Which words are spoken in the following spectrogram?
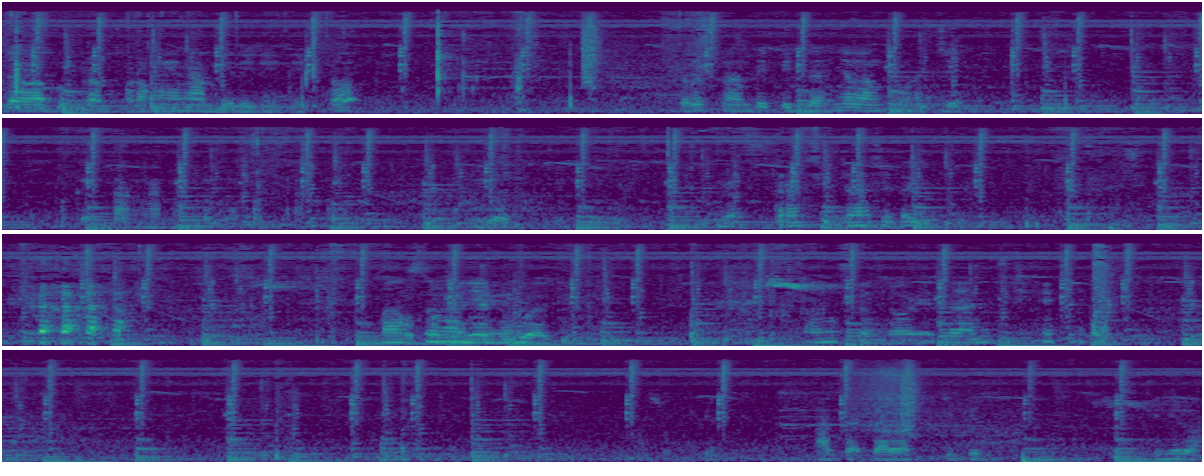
Ada beberapa orang yang ngambil ini tok. Terus nanti pindahnya langsung aja. Pakai tangan atau pakai apa. Nggak transit transit lagi langsung aja. Dua gini langsung kalau ya. Transit agak dalam sedikit. Inilah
